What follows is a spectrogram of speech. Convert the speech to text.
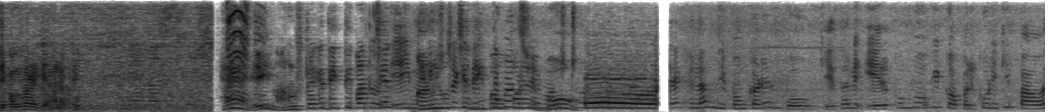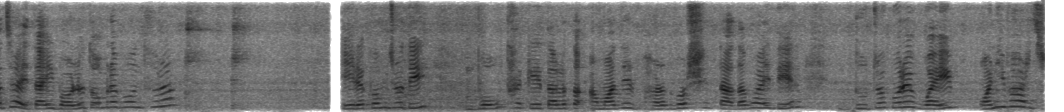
দীপঙ্কর কে হন আপনি? হ্যাঁ এই মানুষটাকে দেখতে পাচ্ছেন? এই মানুষটাকে দীপঙ্করের বউ। দেখালাম দীপঙ্করের বউকে। তাহলে এরকম বউ কি কপাল করে কি পাওয়া যায়? তাই বলো তোমরা বন্ধুরা। এরকম যদি বউ থাকে তাহলে তো আমাদের ভারতবর্ষের দাদা ভাইদের দুটো করে ওয়াইফ অনিবার্য।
